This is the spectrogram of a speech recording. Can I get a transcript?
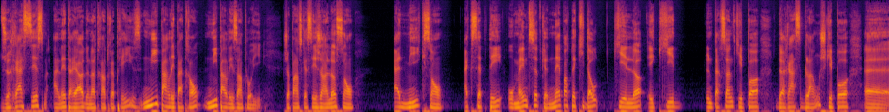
du racisme à l'intérieur de notre entreprise, ni par les patrons, ni par les employés. Je pense que ces gens-là sont admis, qui sont acceptés au même titre que n'importe qui d'autre qui est là et qui est une personne qui est pas de race blanche, qui est pas euh,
